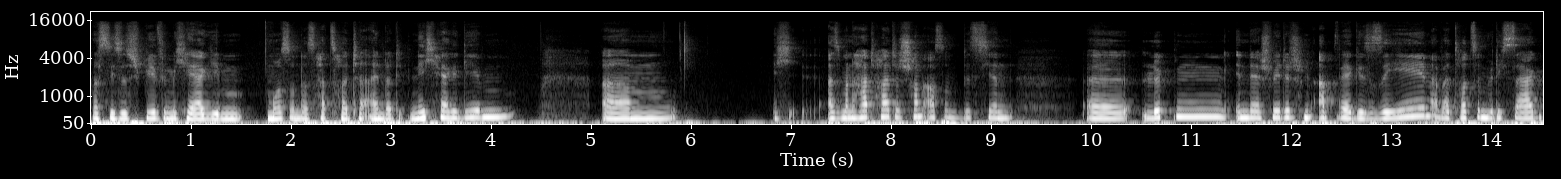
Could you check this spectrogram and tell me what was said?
was dieses Spiel für mich hergeben muss und das hat es heute eindeutig nicht hergegeben. Ähm, ich, also man hat heute schon auch so ein bisschen äh, Lücken in der schwedischen Abwehr gesehen, aber trotzdem würde ich sagen,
